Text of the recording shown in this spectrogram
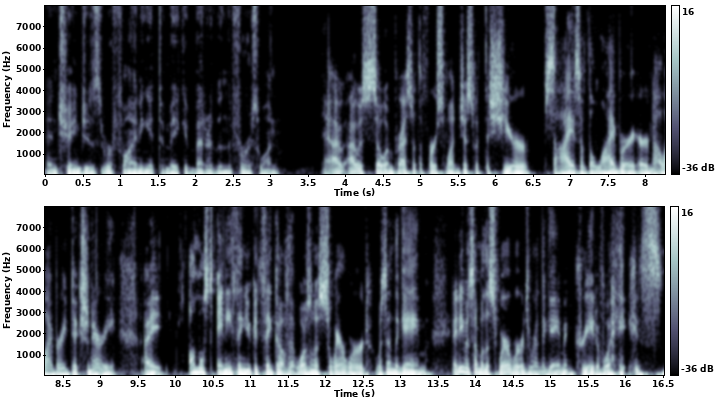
and changes refining it to make it better than the first one. Yeah, I, I was so impressed with the first one, just with the sheer size of the library, or not library, dictionary. I almost anything you could think of that wasn't a swear word was in the game, and even some of the swear words were in the game in creative ways.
